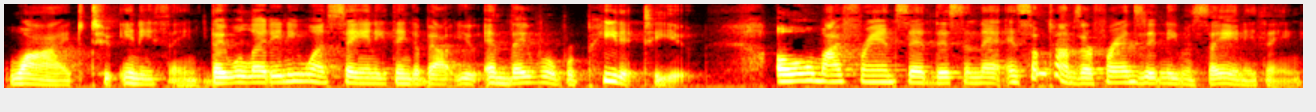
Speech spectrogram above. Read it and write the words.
wide to anything. They will let anyone say anything about you and they will repeat it to you. Oh, my friend said this and that. And sometimes their friends didn't even say anything.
